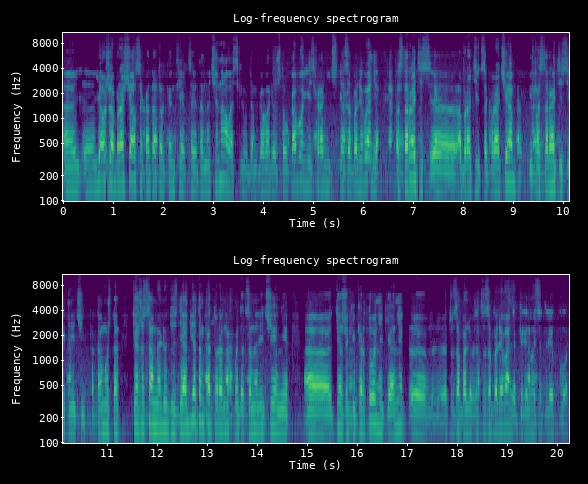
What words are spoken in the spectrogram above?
Э, э, я уже обращался, когда только инфекция это начиналась, к людям говорил, что у кого есть хронические заболевания, постарайтесь э, обратиться к врачам и постарайтесь их лечить. Потому что те же самые люди с диабетом, которые находятся на лечении, те же гипертоники, они это заболевание, это заболевание переносят легко.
